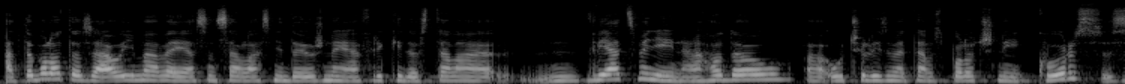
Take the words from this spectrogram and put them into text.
a to bolo to zaujímavé. Ja som sa vlastne do Južnej Afriky dostala viac menej náhodou. E, učili sme tam spoločný kurz s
